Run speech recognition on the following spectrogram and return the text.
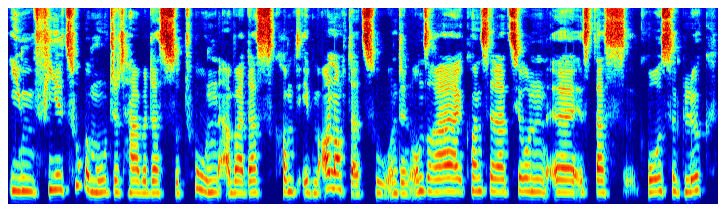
ihm viel zugemutet habe, das zu tun. Aber das kommt eben auch noch dazu. Und in unserer Konstellation äh, ist das große Glück,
